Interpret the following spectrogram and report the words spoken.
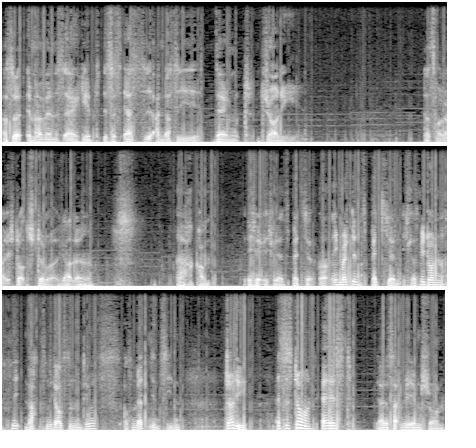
Also, immer wenn es Ärger gibt, ist das erste, an das sie denkt, Jolly. Das war gar nicht dort Stimme, egal, äh. Ach, komm. Ich, ich will ins Bettchen. Ah, ich möchte ins Bettchen. Ich lass mich doch nachts, nachts nicht aus dem Dings, aus dem Bettchen ziehen. Jolly, Es ist Dawn. Er ist... Ja, das hatten wir eben schon.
